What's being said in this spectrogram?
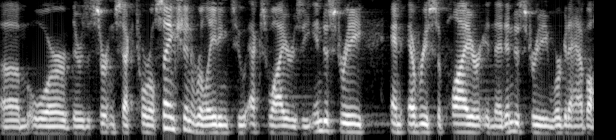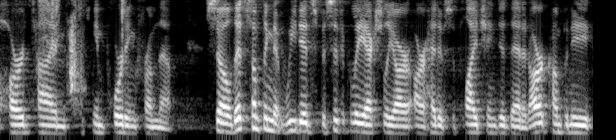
Um, or there's a certain sectoral sanction relating to X, Y, or Z industry, and every supplier in that industry, we're going to have a hard time importing from them. So that's something that we did specifically. Actually, our, our head of supply chain did that at our company,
